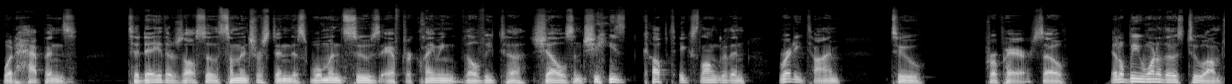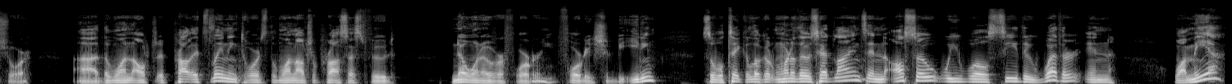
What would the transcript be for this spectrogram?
what happens Today, there's also some interest in this woman sues after claiming Velveeta shells and cheese cup takes longer than ready time to prepare. So it'll be one of those two, I'm sure. Uh, the one ultra, probably it's leaning towards the one ultra processed food no one over 40, 40 should be eating. So we'll take a look at one of those headlines, and also we will see the weather in Waimea,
